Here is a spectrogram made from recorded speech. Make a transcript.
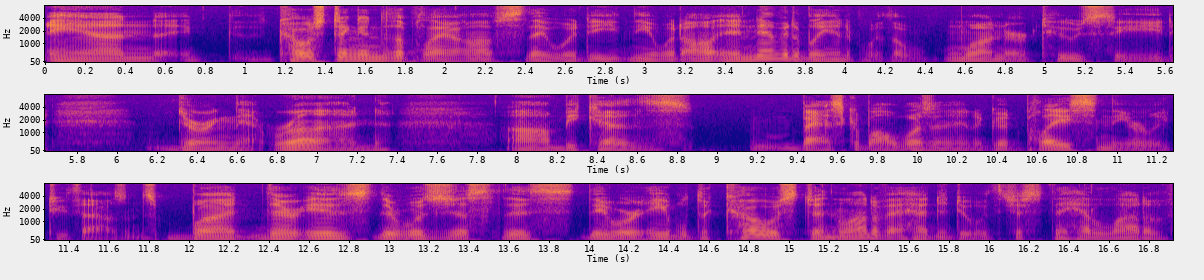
And coasting into the playoffs, they would eat, you would all inevitably end up with a one or two seed during that run, uh, because basketball wasn't in a good place in the early 2000s. But there is there was just this they were able to coast, and a lot of it had to do with just they had a lot of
